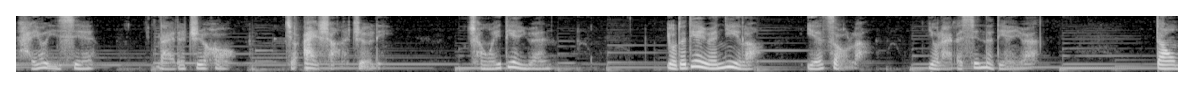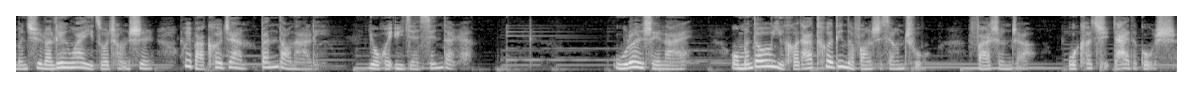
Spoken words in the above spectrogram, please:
还有一些来了之后，就爱上了这里。成为店员，有的店员腻了，也走了，又来了新的店员。当我们去了另外一座城市，会把客栈搬到那里，又会遇见新的人。无论谁来，我们都以和他特定的方式相处，发生着无可取代的故事。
